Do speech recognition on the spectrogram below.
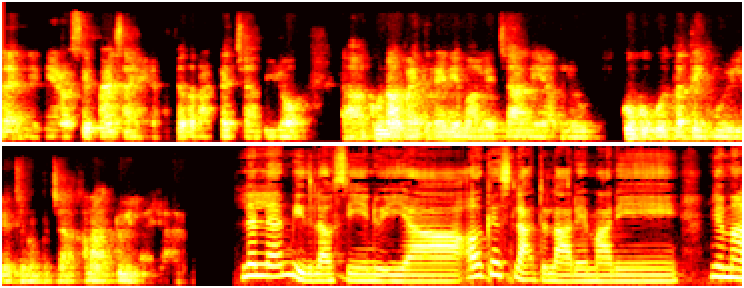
လက်အနေနဲ့တော့စိတ်ပန်းဆိုင်ရတဲ့ပြဿနာတက်ကြပြီးတော့ဒါအခုနောက်ပိုင်းသတင်းတွေမှာလည်းကြားနေရတယ်လို့ကိုကိုကိုတတ်သိမှုတွေလည်းကျွန်တော်မကြားခဏတွေ့လာရတယ်လက်လန်းမီတလောက်စီရင်တွေအရာဩဂတ်စ်လတလထဲမှာတင်မြန်မာ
